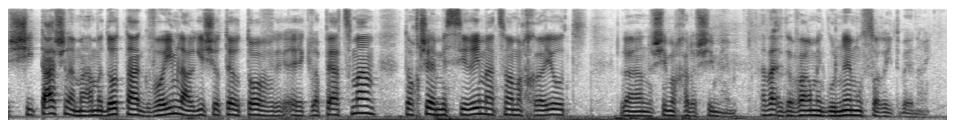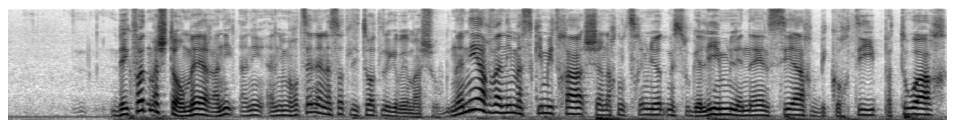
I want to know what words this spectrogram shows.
שיטה של המעמדות הגבוהים להרגיש יותר טוב כלפי עצמם, תוך שהם מסירים מעצמם אחריות לאנשים החלשים מהם. אבל... זה דבר מגונה מוסרית בעיניי. בעקבות מה שאתה אומר, אני, אני, אני רוצה לנסות לטעות לגבי משהו. נניח ואני מסכים איתך שאנחנו צריכים להיות מסוגלים לנהל שיח ביקורתי, פתוח,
